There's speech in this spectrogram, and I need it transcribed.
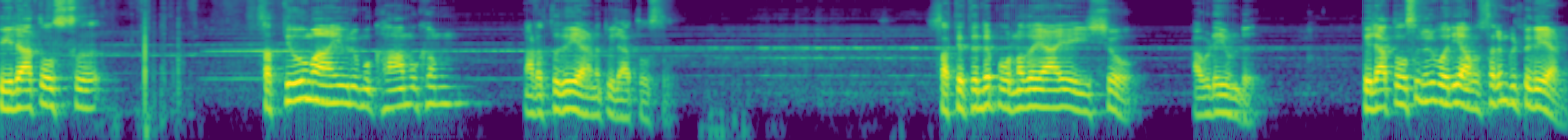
പീലാത്തോസ് സത്യവുമായി ഒരു മുഖാമുഖം നടത്തുകയാണ് പീലാത്തോസ്. സത്യത്തിന്റെ പൂർണതയായ ഈശോ അവിടെയുണ്ട്. പിലാത്തോസിനൊരു വലിയ അവസരം കിട്ടുകയാണ്.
